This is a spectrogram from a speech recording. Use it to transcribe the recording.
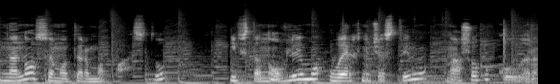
Наносимо термопасту і встановлюємо верхню частину нашого кулера.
